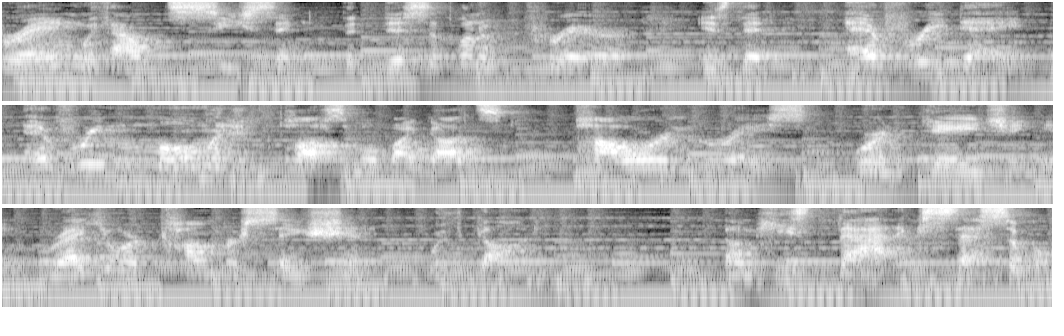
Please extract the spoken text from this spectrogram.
praying without ceasing, the discipline of prayer is that every day, every moment, if possible, by God's power and grace, we're engaging in regular conversation with God. Um, he's that accessible.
